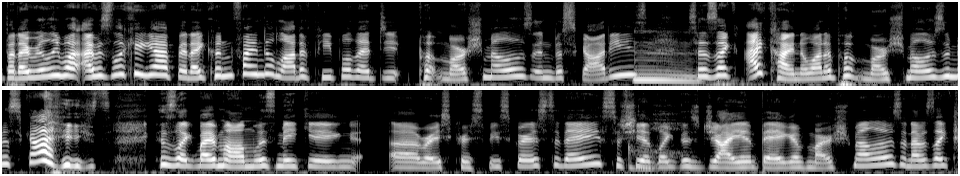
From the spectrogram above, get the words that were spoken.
but I really want. I was looking up and I couldn't find a lot of people that do, put marshmallows in biscottis. Mm. So I was like, I kind of want to put marshmallows in biscottis because like my mom was making uh, Rice Krispie squares today, so she had like this giant bag of marshmallows, and I was like,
